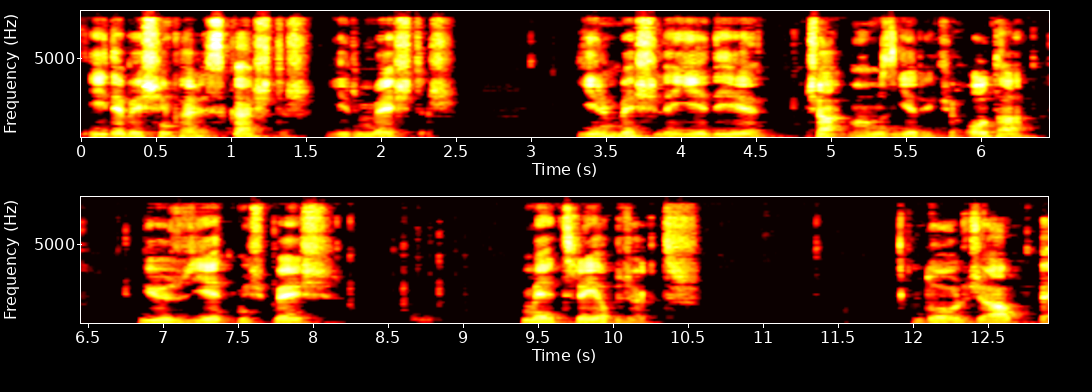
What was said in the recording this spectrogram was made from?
İyi de 5'in karesi kaçtır? 25'tir. 25 ile 7'yi çarpmamız gerekiyor. O da 175 metre yapacaktır. Doğru cevap B.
